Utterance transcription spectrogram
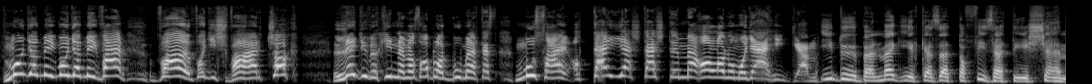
Mondjad még, mondjad még, vár, vár, vagyis vár csak! Legyűvök innen az ablakból, mert ezt muszáj a teljes testemmel hallanom, hogy elhiggyem. Időben megérkezett a fizetésem.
